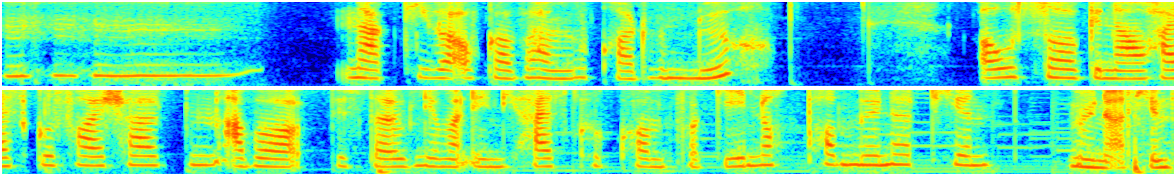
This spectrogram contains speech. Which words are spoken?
Eine aktive Aufgabe haben wir gerade nicht. Außer genau Highschool freischalten. Aber bis da irgendjemand in die Highschool kommt, vergehen noch ein paar Monatchen. Monatchen.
